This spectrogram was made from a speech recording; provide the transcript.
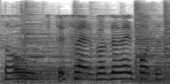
So this was very important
